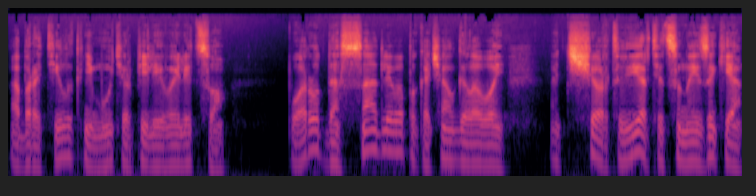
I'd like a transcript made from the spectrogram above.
обратила к нему терпеливое лицо. Пуаро досадливо покачал головой. «Черт, вертится на языке!»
